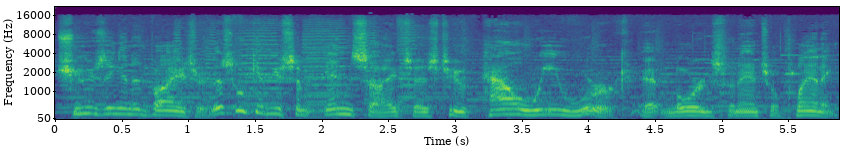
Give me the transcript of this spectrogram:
choosing an advisor. This will give you some insights as to how we work at Lord's Financial Planning.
